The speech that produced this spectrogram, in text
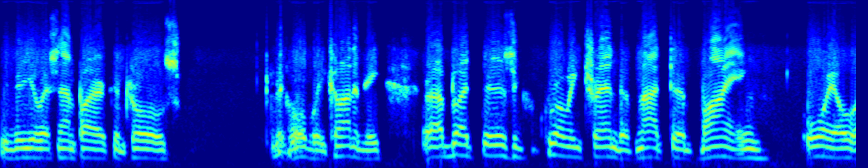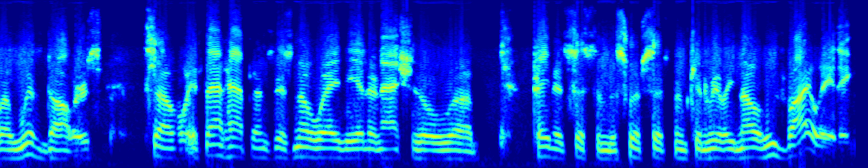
the U.S. empire controls the global economy. Uh, but there's a growing trend of not uh, buying oil uh, with dollars. So if that happens, there's no way the international uh, payment system, the SWIFT system, can really know who's violating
